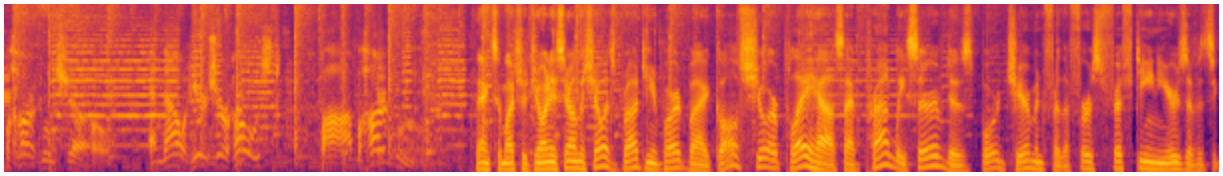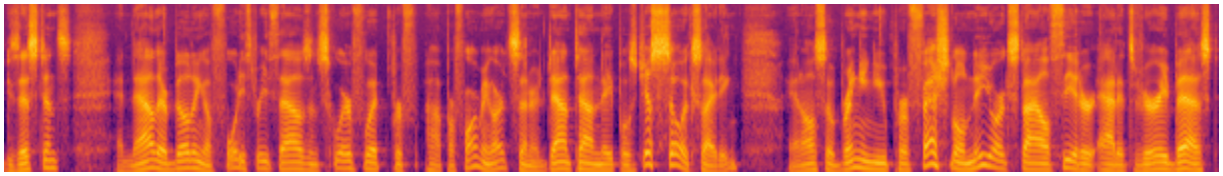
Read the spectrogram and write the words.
Bob Harden Show. And now here's your host, Bob Harden. Thanks so much for joining us here on the show. It's brought to you in part by Gulf Shore Playhouse. I proudly served as board chairman for the first 15 years of its existence, and now they're building a 43,000 square foot perf- uh, performing arts center in downtown Naples. Just so exciting. And also bringing you professional New York style theater at its very best.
